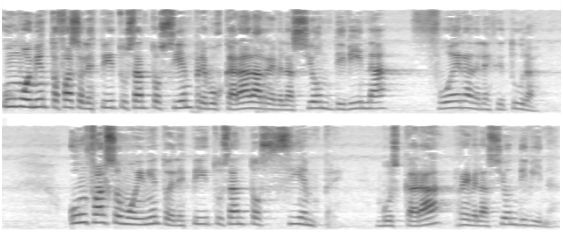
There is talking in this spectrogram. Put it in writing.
Un movimiento falso del Espíritu Santo siempre buscará la revelación divina fuera de la Escritura. Un falso movimiento del Espíritu Santo siempre buscará revelación divina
